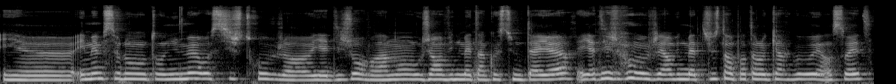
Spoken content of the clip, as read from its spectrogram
Et, euh, et, même selon ton humeur aussi, je trouve, genre, il y a des jours vraiment où j'ai envie de mettre un costume tailleur, et il y a des jours où j'ai envie de mettre juste un pantalon cargo et un sweat.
